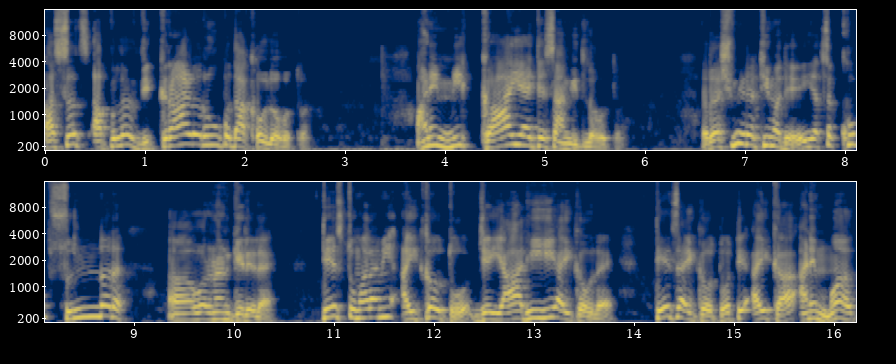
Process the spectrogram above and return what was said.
असंच आपलं विक्राळ रूप दाखवलं होतं. आणि मी काय आहे ते सांगितलं होतं? रश्मीरथीमध्ये याचं खूप सुंदर वर्णन केलेलं आहे. तेच तुम्हाला मी ऐकवतो जे याआधीही ऐकवलंय. तेच ऐकवतो ते ऐका आणि मग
